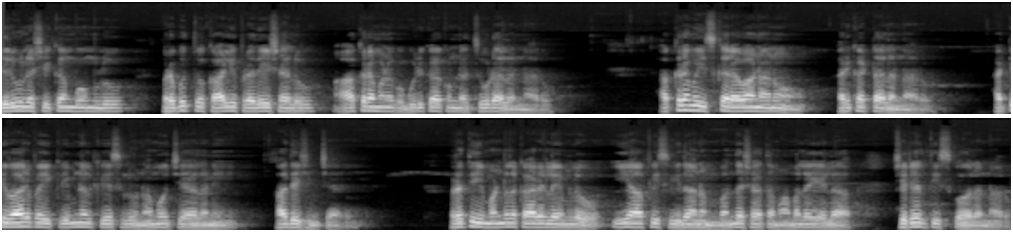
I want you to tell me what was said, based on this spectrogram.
చెరువుల శిఖం భూములు ప్రభుత్వ ఖాళీ ప్రదేశాలు ఆక్రమణకు గురికాకుండా చూడాలన్నారు. అక్రమ ఇసుక రవాణాను అరికట్టాలన్నారు. అట్టివారిపై క్రిమినల్ కేసులు నమోదు చేయాలని ఆదేశించారు. ప్రతి మండల కార్యాలయంలో ఈ ఆఫీస్ విధానం వంద శాతం అమలయ్యేలా చర్యలు తీసుకోవాలన్నారు.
